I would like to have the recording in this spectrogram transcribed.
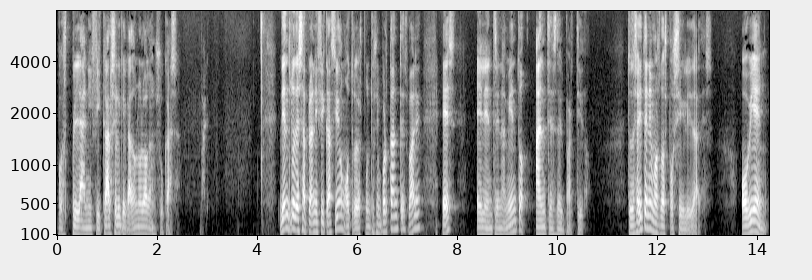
pues planificárselo y que cada uno lo haga en su casa. Dentro de esa planificación, otro de los puntos importantes, ¿vale? Es el entrenamiento antes del partido. Entonces ahí tenemos dos posibilidades. O bien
